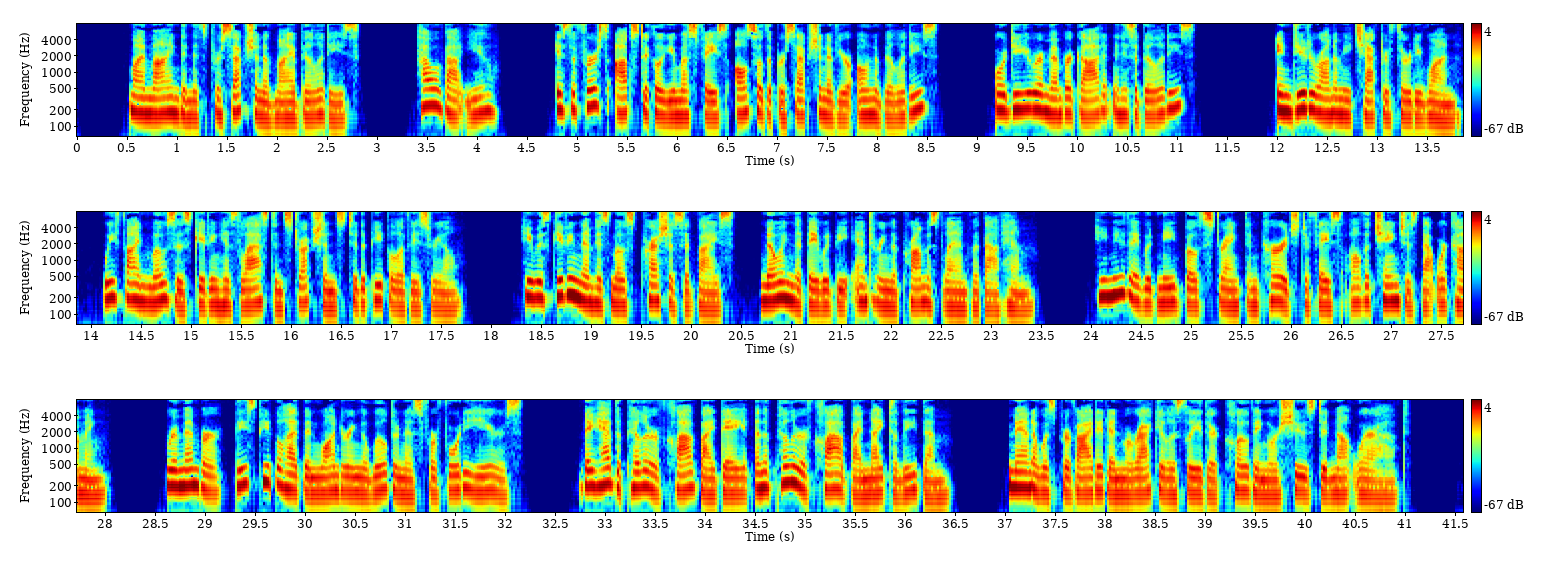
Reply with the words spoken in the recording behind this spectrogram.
my mind and its perception of my abilities. How about you? Is the first obstacle you must face also the perception of your own abilities? Or do you remember God and His abilities? In Deuteronomy chapter 31, we find Moses giving his last instructions to the people of Israel. He was giving them his most precious advice, knowing that they would be entering the promised land without him. He knew they would need both strength and courage to face all the changes that were coming. Remember, these people had been wandering the wilderness for 40 years. They had the pillar of cloud by day and the pillar of cloud by night to lead them. Manna was provided, and miraculously, their clothing or shoes did not wear out.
